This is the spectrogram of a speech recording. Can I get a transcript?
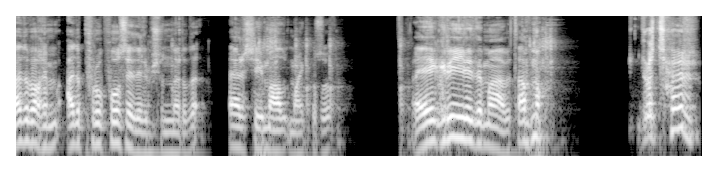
Hadi bakayım. Hadi propose edelim şunları da. Her şeyimi al Microsoft. Agree dedim abi. Tamam. Götür.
